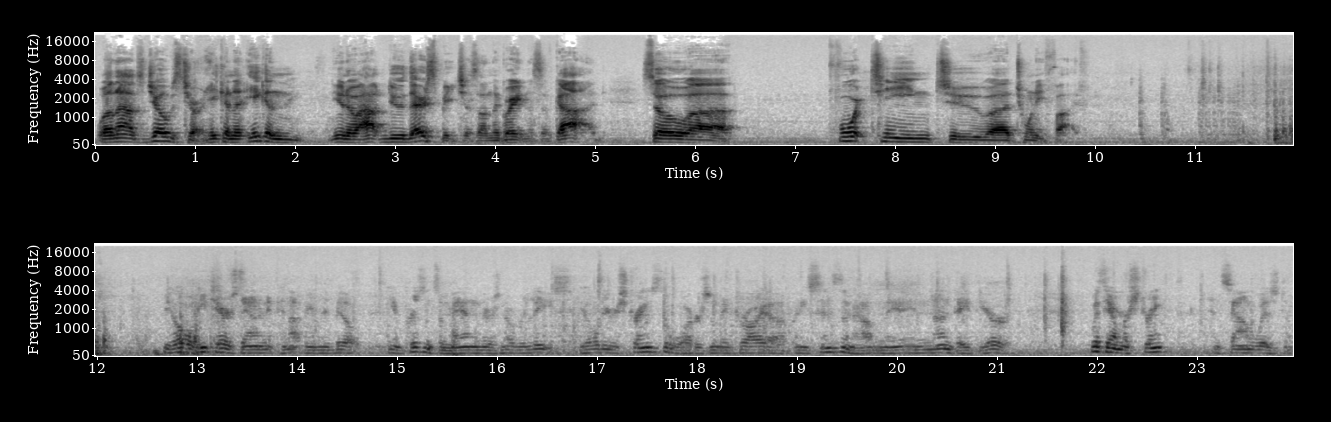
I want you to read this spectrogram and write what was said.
Well, now it's Job's turn. He can he can you know outdo their speeches on the greatness of God. So uh, fourteen to uh, twenty-five. Behold, he tears down and it cannot be rebuilt. He imprisons a man and there is no release. Behold, he restrains the waters and they dry up, and he sends them out and they inundate the earth. With him are strength and sound wisdom.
